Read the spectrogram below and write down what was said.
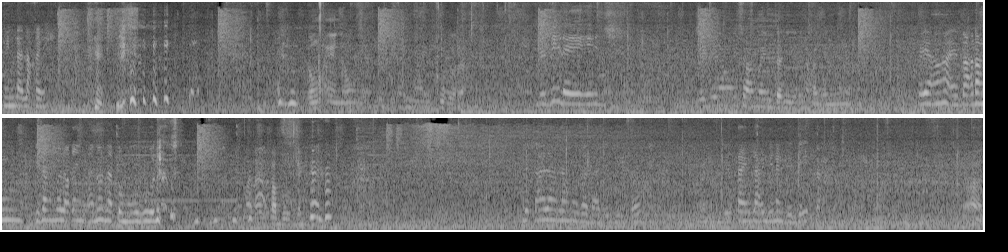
Yung lalaki. Itong ano, yung kura. The village. Pwede naman isama yung daliri na ganyan. Kaya nga eh, parang isang malaking ano na tumubo na. Malaking kabuti. Detala lang mo ba dati dito? Hindi tayo lagi nag-date ah. Ah,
